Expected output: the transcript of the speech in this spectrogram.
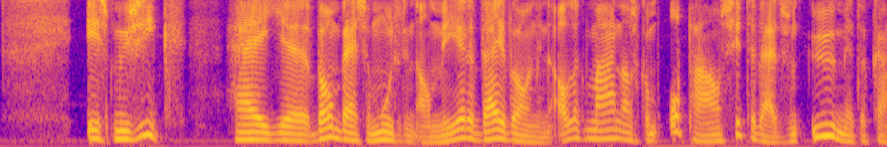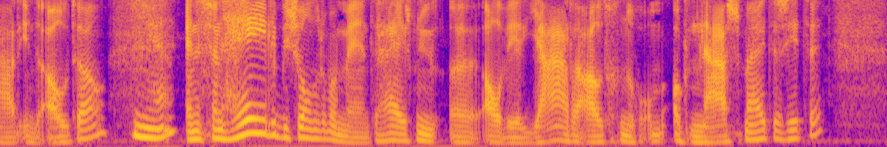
is muziek. Hij eh, woont bij zijn moeder in Almere. Wij wonen in Alkmaar. En als ik hem ophaal, zitten wij dus een uur met elkaar in de auto. Ja. En het zijn hele bijzondere momenten. Hij is nu eh, alweer jaren oud genoeg om ook naast mij te zitten.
